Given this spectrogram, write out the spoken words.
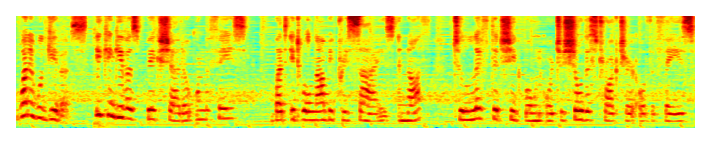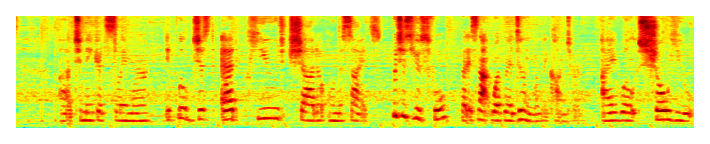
what it would give us it can give us big shadow on the face but it will not be precise enough to lift the cheekbone or to show the structure of the face uh, to make it slimmer. It will just add huge shadow on the sides, which is useful, but it's not what we're doing when we contour. I will show you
